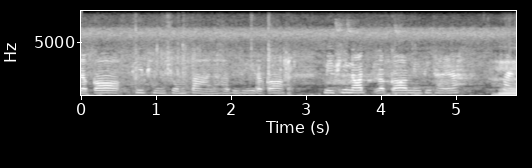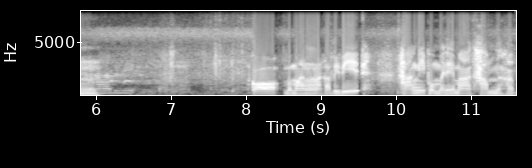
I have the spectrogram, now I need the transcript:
แล้วก็พี่พีชมป่านะคะ พี่พี่ๆแล้วก็มีพี่น็อตแล้วก็มีพี่ไทยนะหลายคนนะคะพี่พี่ก็ประมาณนั้นนะครับพี่พี่ห้างนี้ผมไม่ได้มาทำนะครับ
